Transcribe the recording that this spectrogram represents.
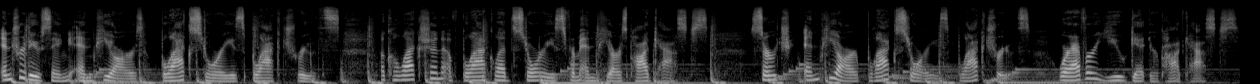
Introducing NPR's Black Stories, Black Truths, a collection of Black led stories from NPR's podcasts. Search NPR Black Stories, Black Truths wherever you get your podcasts.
